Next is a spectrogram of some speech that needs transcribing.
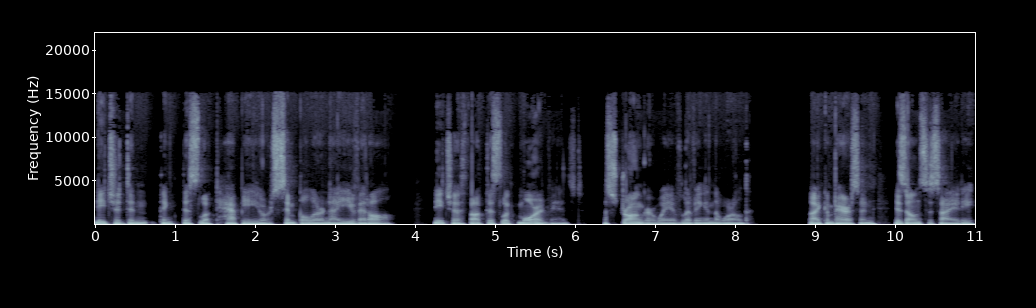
Nietzsche didn't think this looked happy or simple or naive at all. Nietzsche thought this looked more advanced, a stronger way of living in the world. By comparison, his own society,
